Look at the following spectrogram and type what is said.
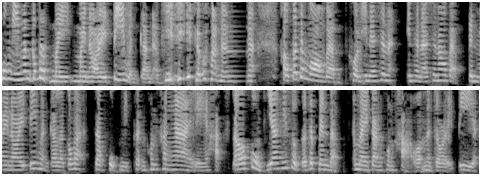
พวกนี้มันก็แบบ minority เหมือนกันอะพี่เพราะนั้นนะเขาก็จะมองแบบคน international international แบบเป็น minority เหมือนกัน แล้วก็แบบจะผูกมิตรกันค่อนข้างง่ายเลยค่ะ แล้วก็กลุ่มที่ยากที่สุดก็จะเป็นแบบอเมริกันคนขาวอะ majority อะ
